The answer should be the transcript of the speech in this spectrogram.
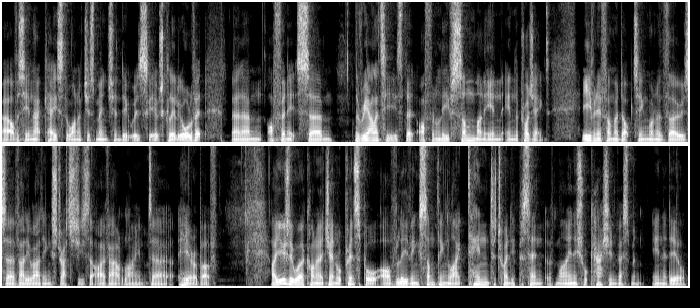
Uh, obviously, in that case, the one I've just mentioned, it was it was clearly all of it. But um, often it's um, the reality is that often leave some money in, in the project, even if I'm adopting one of those uh, value adding strategies that I've outlined uh, here above. I usually work on a general principle of leaving something like 10 to 20% of my initial cash investment in a deal.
